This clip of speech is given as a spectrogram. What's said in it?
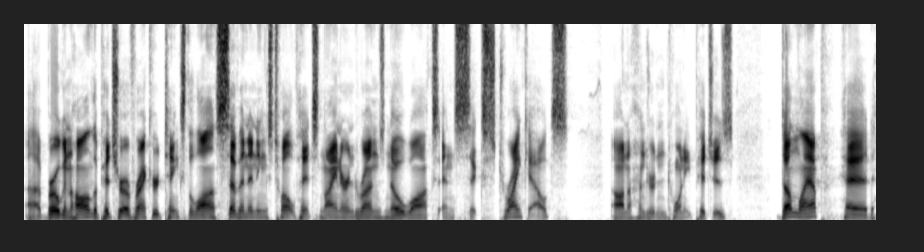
Uh, Brogan Hall, the pitcher of record, takes the loss. Seven innings, 12 hits, nine earned runs, no walks, and six strikeouts on 120 pitches. Dunlap had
